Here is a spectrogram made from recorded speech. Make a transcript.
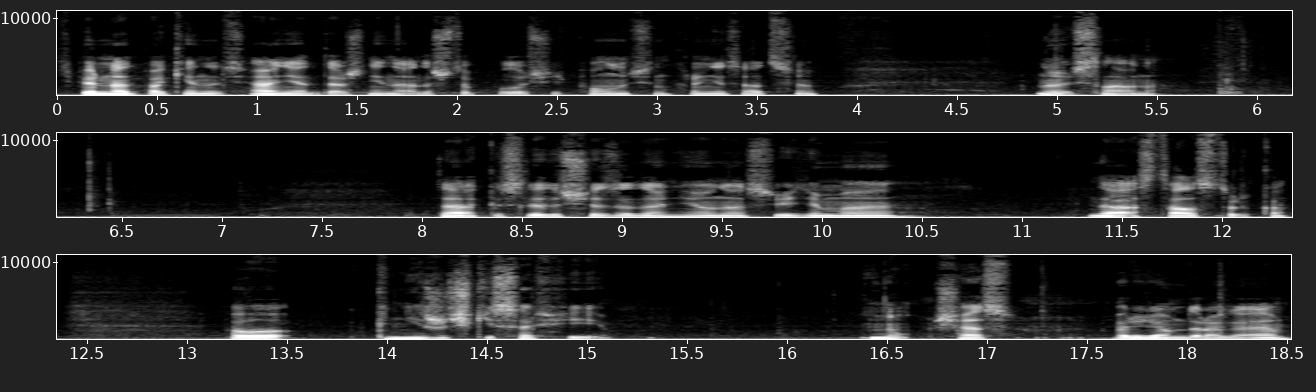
Теперь надо покинуть... А, нет, даже не надо, чтобы получить полную синхронизацию. Ну и славно. Так, и следующее задание у нас, видимо... Да, осталось только по книжечке Софии. Ну, сейчас придем, дорогая.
